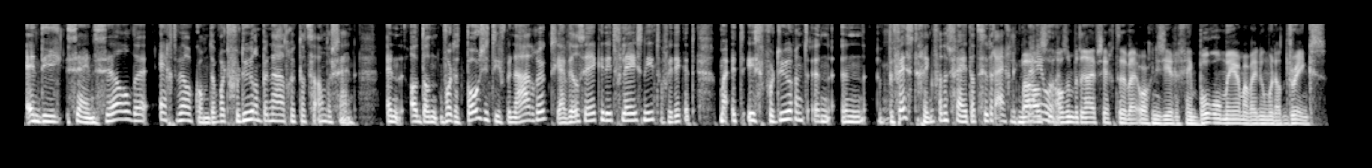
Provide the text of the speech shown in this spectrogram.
En die zijn zelden echt welkom. Er wordt voortdurend benadrukt dat ze anders zijn. En dan wordt het positief benadrukt. Jij wil zeker dit vlees niet, of weet ik het. Maar het is voortdurend een, een bevestiging van het feit dat ze er eigenlijk niet maar bij als, horen. als een bedrijf zegt, uh, wij organiseren geen borrel meer... maar wij noemen dat drinks...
